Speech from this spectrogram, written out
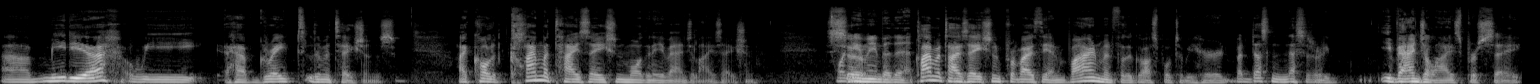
Uh, media, we have great limitations. I call it climatization more than evangelization. What so do you mean by that? Climatization provides the environment for the gospel to be heard, but doesn't necessarily evangelize per se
